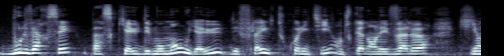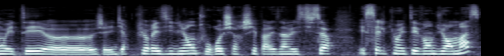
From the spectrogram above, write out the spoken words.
bouleversée parce qu'il y a eu des moments où il y a eu des flight to quality, en tout cas dans les valeurs qui ont été euh, j'allais dire, plus résilientes ou recherchées par les investisseurs et celles qui ont été vendues en masse.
